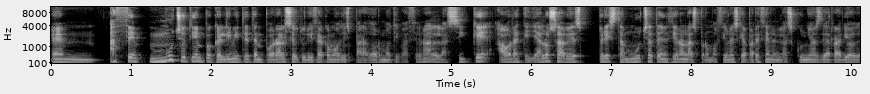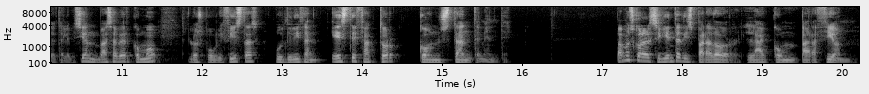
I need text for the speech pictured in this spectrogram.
Em, hace mucho tiempo que el límite temporal se utiliza como disparador motivacional, así que ahora que ya lo sabes, presta mucha atención a las promociones que aparecen en las cuñas de radio o de televisión. Vas a ver cómo los publicistas utilizan este factor constantemente. Vamos con el siguiente disparador, la comparación.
